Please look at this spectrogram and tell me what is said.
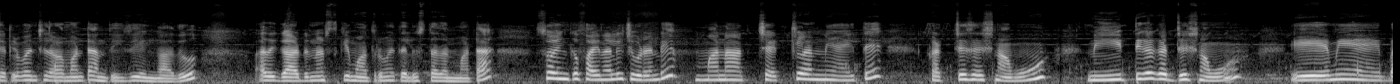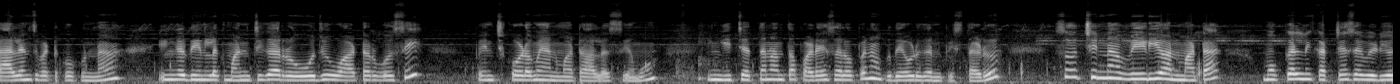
చెట్లు పెంచడం అంటే అంత ఈజీ ఏం కాదు. అది గార్డెనర్స్కి మాత్రమే తెలుస్తుంది అనమాట సో ఇంకా ఫైనలీ చూడండి మన చెట్లన్నీ అయితే కట్ చేసేసినాము. నీట్గా కట్ చేసినాము. ఏమీ బ్యాలెన్స్ పెట్టుకోకుండా ఇంకా దీనిలోకి మంచిగా రోజు వాటర్ పోసి పెంచుకోవడమే అనమాట ఆలస్యము. ఇంక ఈ చెత్తనంతా పడేసేలోపే నాకు దేవుడు కనిపిస్తాడు. సో చిన్న వీడియో అన్నమాట. మొక్కల్ని కట్ చేసే వీడియో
